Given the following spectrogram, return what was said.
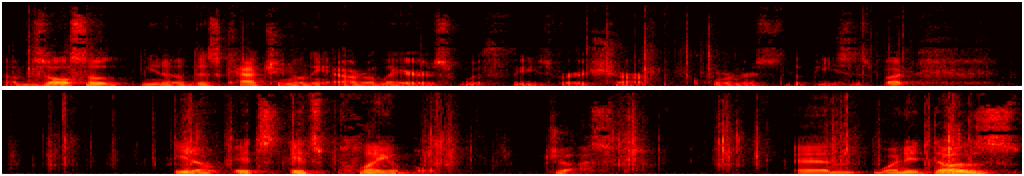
Um, there's also, you know, this catching on the outer layers with these very sharp corners to the pieces, but you know, it's it's playable, just. And when it does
